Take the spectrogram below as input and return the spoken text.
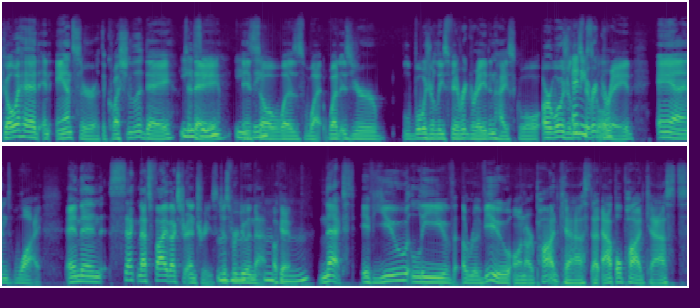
go ahead and answer the question of the day Easy, today. And so was what? What is your what was your least favorite grade in high school, or what was your least Any favorite school. grade, and why? And then second, that's five extra entries just Mm-hmm, for doing that. Okay. Next, if you leave a review on our podcast at Apple Podcasts,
